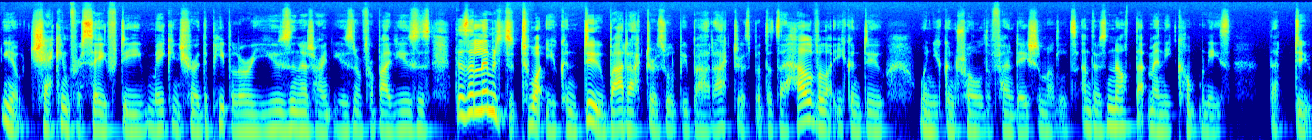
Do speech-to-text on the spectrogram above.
you know, checking for safety, making sure the people who are using it aren't using it for bad uses. There's a limit to what you can do. Bad actors will be bad actors, but there's a hell of a lot you can do when you control the foundation models. And there's not that many companies that do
